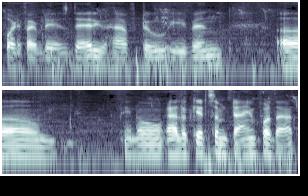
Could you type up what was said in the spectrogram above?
45 days there you have to even um, you know allocate some time for that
